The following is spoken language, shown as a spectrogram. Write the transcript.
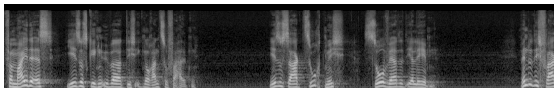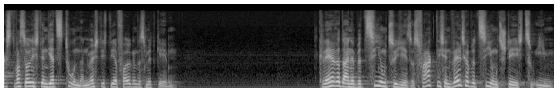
Vermeide es, Jesus gegenüber dich ignorant zu verhalten. Jesus sagt, sucht mich, so werdet ihr leben. Wenn du dich fragst, was soll ich denn jetzt tun, dann möchte ich dir Folgendes mitgeben. Kläre deine Beziehung zu Jesus. Frag dich, in welcher Beziehung stehe ich zu ihm?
